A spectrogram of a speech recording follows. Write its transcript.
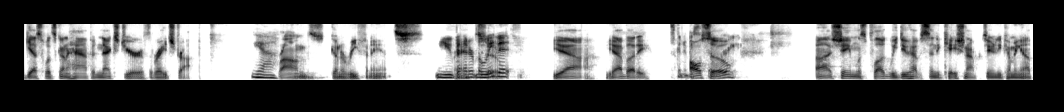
guess what's going to happen next year if the rates drop? Yeah. Ron's going to refinance. You right? better believe so, it. Yeah. Yeah, buddy. It's going to be also, so uh, shameless plug. We do have a syndication opportunity coming up.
